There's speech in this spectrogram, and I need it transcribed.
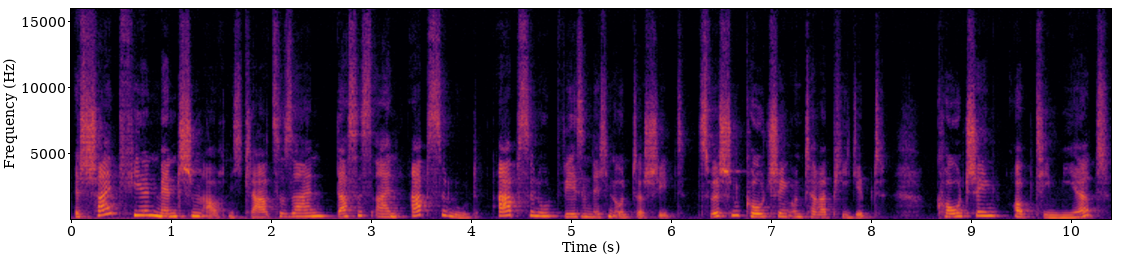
Es scheint vielen Menschen auch nicht klar zu sein, dass es einen absolut, absolut wesentlichen Unterschied zwischen Coaching und Therapie gibt. Coaching optimiert,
